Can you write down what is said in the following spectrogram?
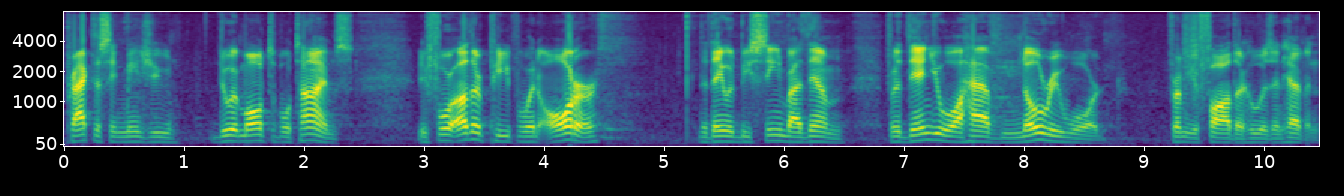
Practicing means you do it multiple times before other people in order that they would be seen by them. For then you will have no reward from your Father who is in heaven.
